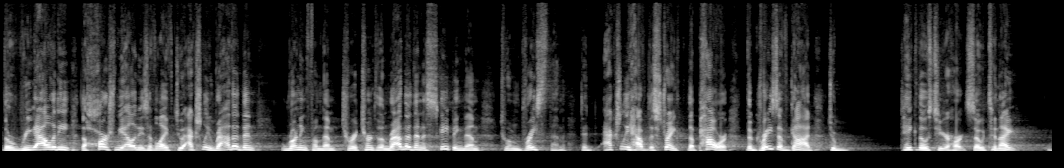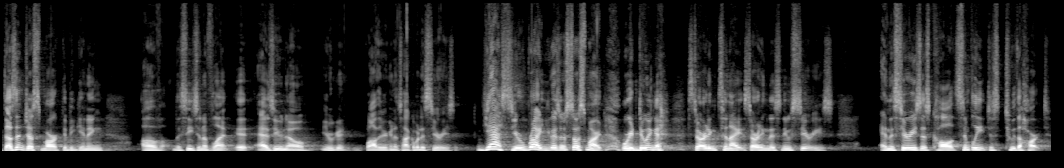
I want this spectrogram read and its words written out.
the reality, the harsh realities of life, to actually, rather than running from them, to return to them, rather than escaping them, to embrace them, to actually have the strength, the power, the grace of God to take those to your heart. So tonight doesn't just mark the beginning of the season of Lent. It, as you know, you're, Father, you're going to talk about a series. Yes, you're right. You guys are so smart. We're doing a, starting tonight, starting this new series. And the series is called simply just To the Heart.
